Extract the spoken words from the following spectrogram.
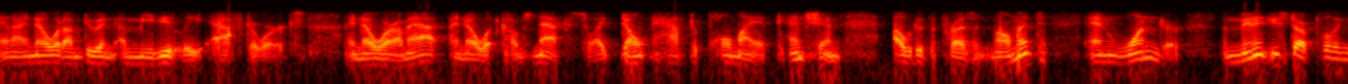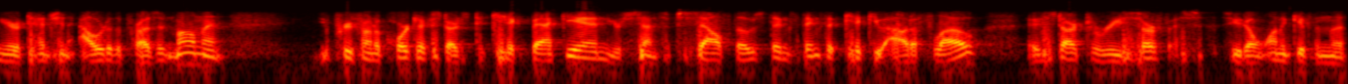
and I know what I'm doing immediately afterwards. I know where I'm at. I know what comes next. So I don't have to pull my attention out of the present moment and wonder. The minute you start pulling your attention out of the present moment, your prefrontal cortex starts to kick back in, your sense of self, those things, things that kick you out of flow, they start to resurface. So you don't want to give them the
